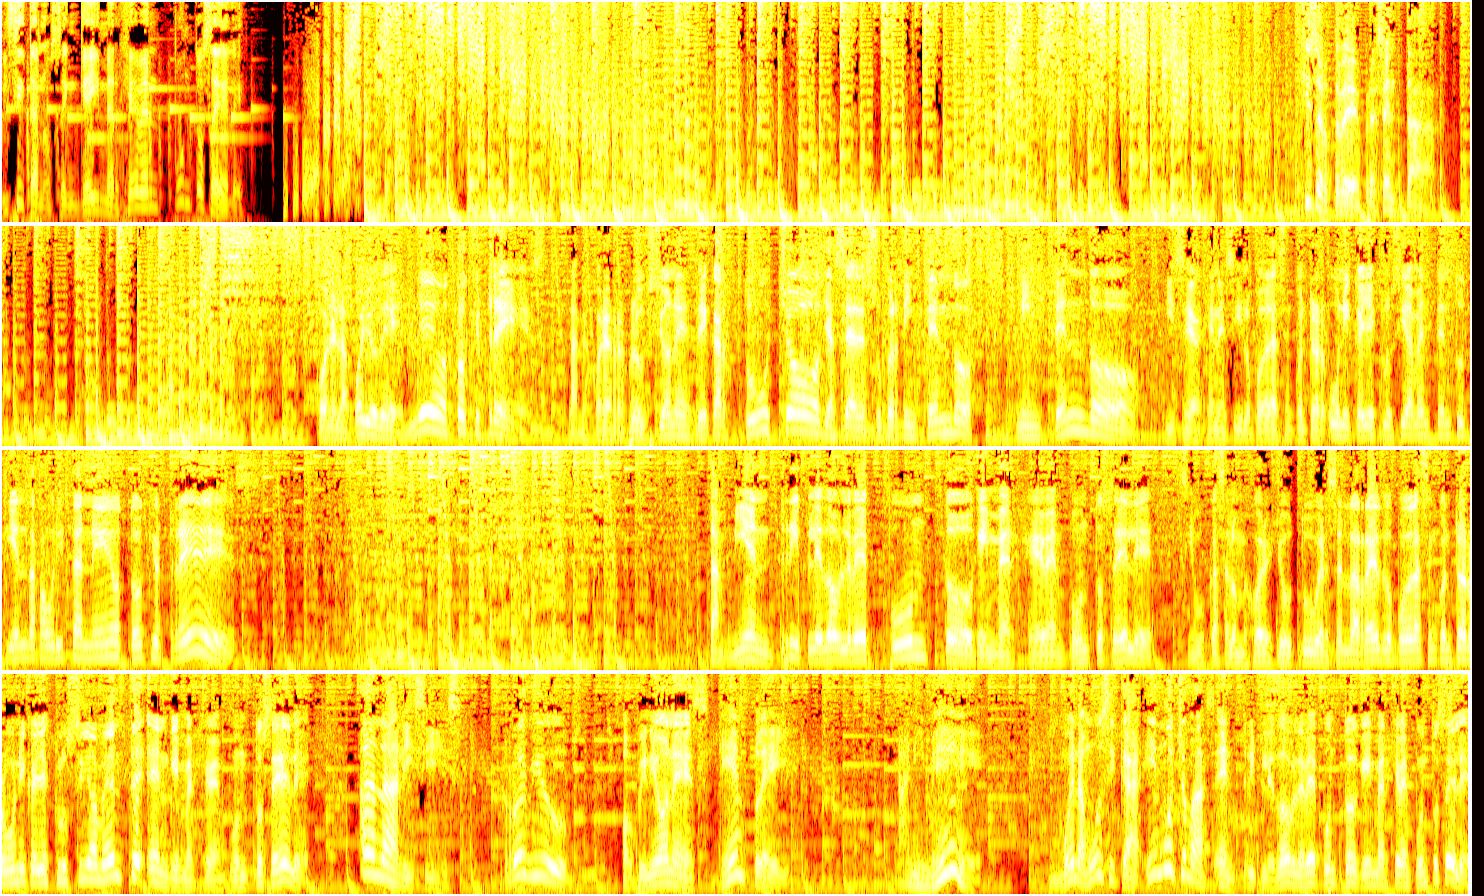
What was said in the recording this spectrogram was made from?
Visítanos en gamerheaven.cl. Gizer TV presenta con el apoyo de Neo Tokyo 3 las mejores reproducciones de cartuchos, ya sea de Super Nintendo, Nintendo y Sega Genesis, lo podrás encontrar única y exclusivamente en tu tienda favorita Neo Tokyo 3. También www.gamerheaven.cl Si buscas a los mejores youtubers en la red, lo podrás encontrar única y exclusivamente en gamerheaven.cl. Análisis, reviews, opiniones, gameplay, anime, buena música y mucho más en www.gamerheaven.cl.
